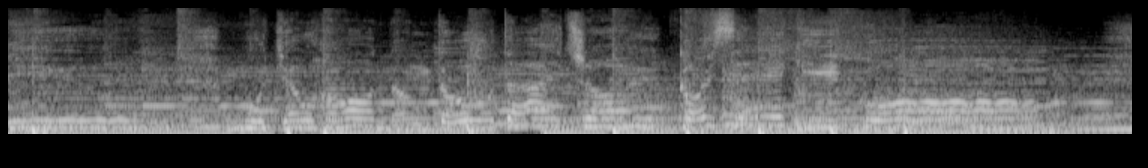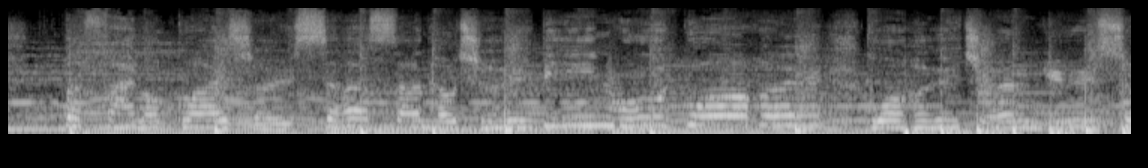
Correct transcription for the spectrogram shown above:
了，没有可能到底再改写结果。不快乐怪谁？失散后随便活过。过去，过去像雨水，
